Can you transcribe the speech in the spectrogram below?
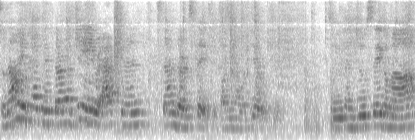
So now you calculate delta G reaction standard state because you have a here. So you can do sigma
